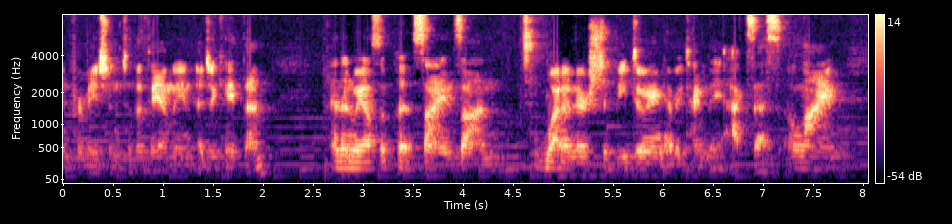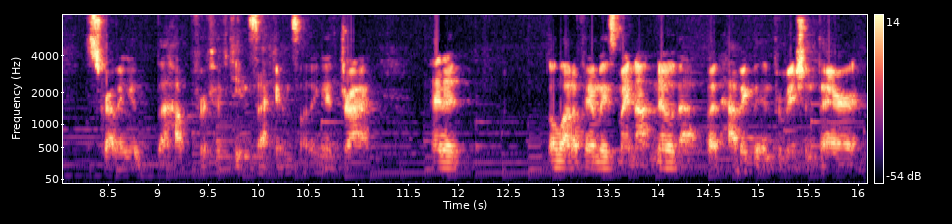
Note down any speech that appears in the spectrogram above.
information to the family and educate them. And then we also put signs on what a nurse should be doing every time they access a line, scrubbing the hub for 15 seconds, letting it dry. And it a lot of families might not know that, but having the information there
